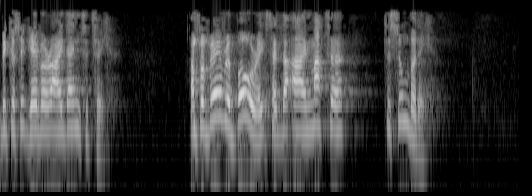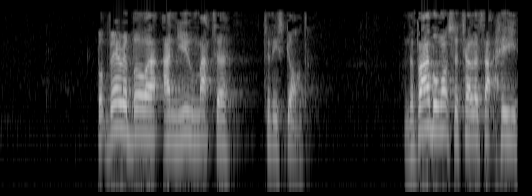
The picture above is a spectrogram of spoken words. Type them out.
because it gave her identity. And for Vera Boer, it said that I matter to somebody. But Vera Boer and you matter to this God. And the Bible wants to tell us that He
